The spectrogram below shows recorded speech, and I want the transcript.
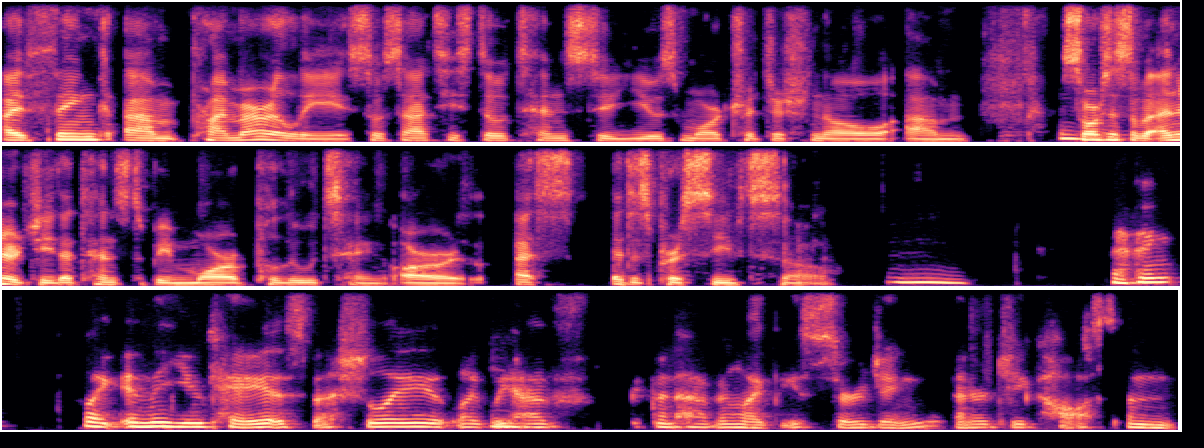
I think um, primarily society still tends to use more traditional um, mm-hmm. sources of energy that tends to be more polluting or as it is perceived so. Mm. I think like in the UK especially, like we mm. have we've been having like these surging energy costs and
